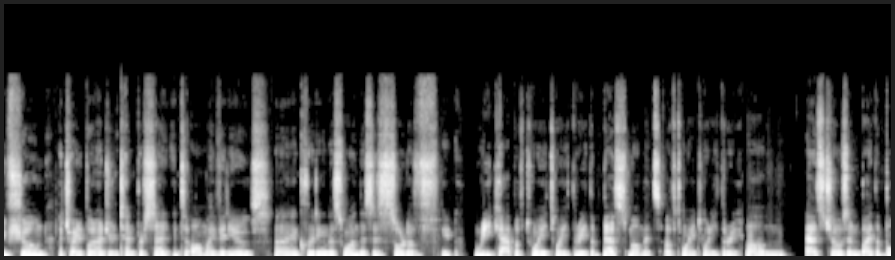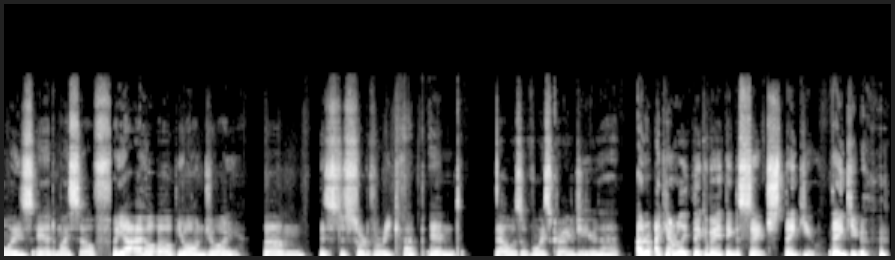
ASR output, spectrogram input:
you've shown. I try to put 110% into all my videos, uh, including this one. This is sort of recap of 2023, the best moments of 2023. Um, as chosen by the boys and myself. But yeah, I, ho- I hope you all enjoy. Um, this is just sort of a recap, and that was a voice crack. Did you hear that? I don't. I can't really think of anything to say. Just thank you, thank you.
